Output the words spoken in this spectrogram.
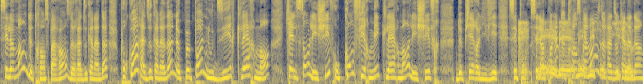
c'est le manque de transparence de Radio-Canada. Pourquoi Radio-Canada ne peut pas nous dire clairement quels sont les chiffres ou confirmer clairement les chiffres de Pierre-Olivier? C'est pour, c'est le problème de transparence de Radio-Canada.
